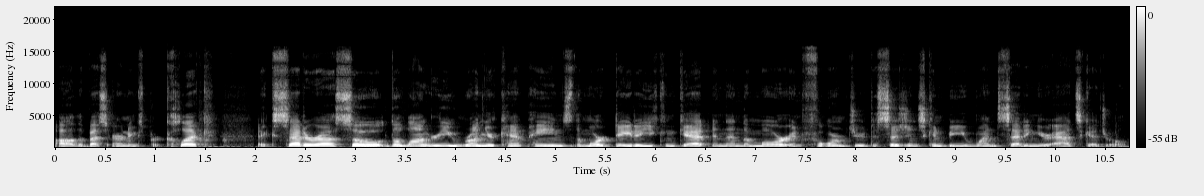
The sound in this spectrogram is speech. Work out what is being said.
uh, the best earnings per click, etc. So the longer you run your campaigns, the more data you can get, and then the more informed your decisions can be when setting your ad schedule.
